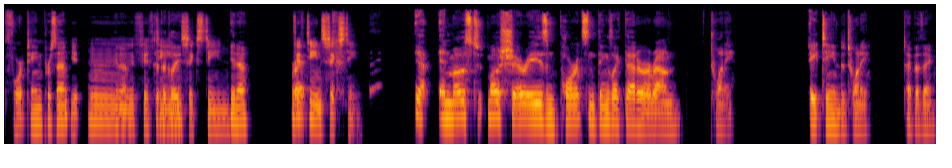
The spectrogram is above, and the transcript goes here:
14%, Yeah. Mm, know, 15, typically, 16. you know? Right? 15, 16. Yeah, and most most sherries and ports and things like that are around 20. 18 to 20 type of thing.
